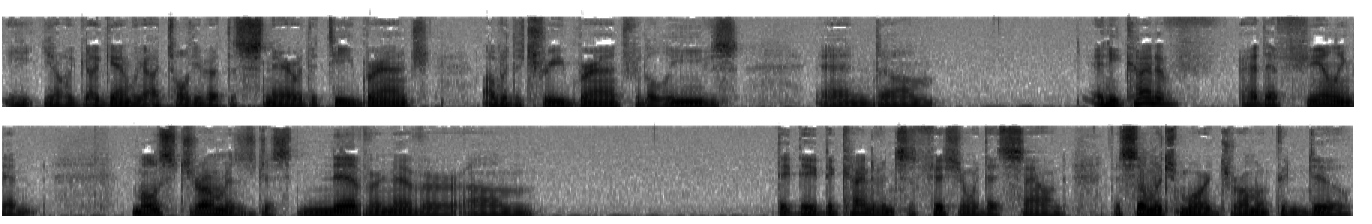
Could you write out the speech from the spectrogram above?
he, you know again we, i told you about the snare with the t branch uh, with the tree branch with the leaves and um and he kind of had that feeling that most drummers just never never um they, they, they're kind of insufficient with that sound. There's so much more a drummer can do,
